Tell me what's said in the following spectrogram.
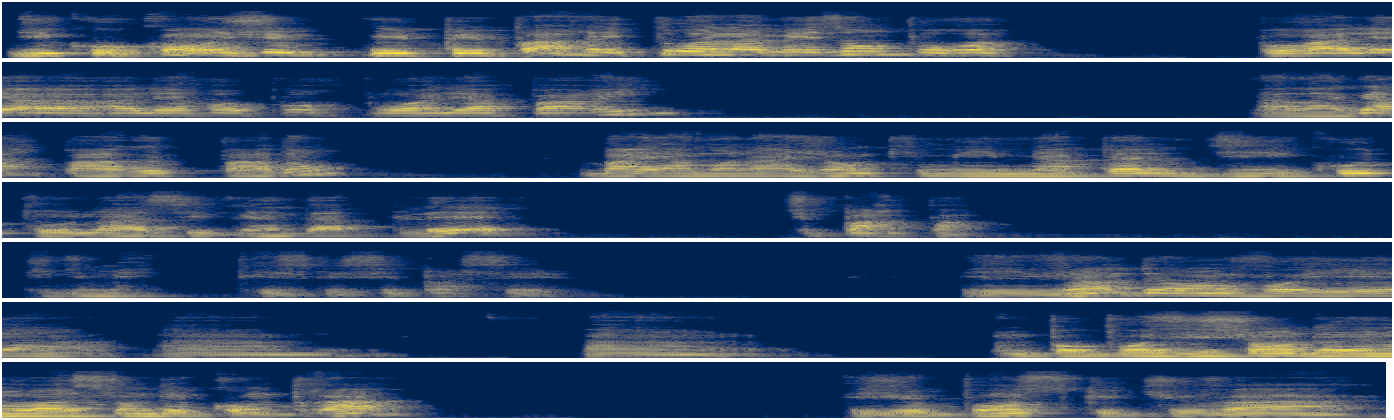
Du coup, quand je me prépare et tout à la maison pour, pour aller à, l'aéroport, pour aller à Paris, à la gare, pardon, bah, il y a mon agent qui m'appelle, me dit, écoute, là, il vient d'appeler, tu pars pas. Je dis, mais qu'est-ce qui s'est passé? Il vient d'envoyer un, une proposition de rénovation de contrat. Et je pense que tu vas,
